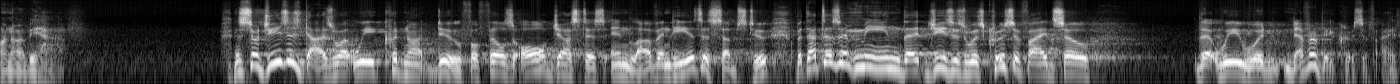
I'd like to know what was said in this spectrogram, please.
on our behalf. And so Jesus does what we could not do, fulfills all justice in love, and he is a substitute. But that doesn't mean that Jesus was crucified so that we would never be crucified.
